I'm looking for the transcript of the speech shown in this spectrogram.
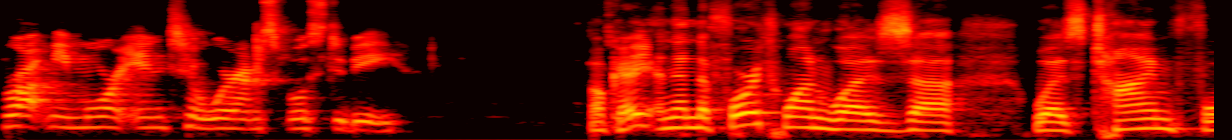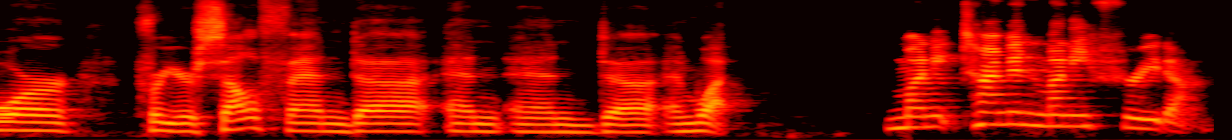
brought me more into where i'm supposed to be. Okay and then the fourth one was uh was time for for yourself and uh and and uh and what money time and money freedom.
